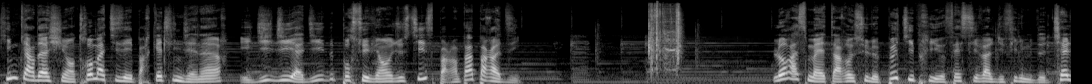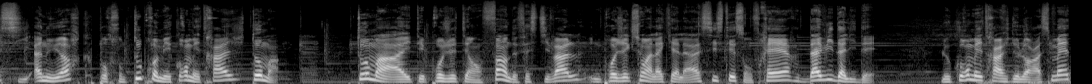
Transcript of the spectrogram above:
Kim Kardashian traumatisée par Caitlyn Jenner et Gigi Hadid poursuivie en justice par un paparazzi. Laura Smet a reçu le petit prix au Festival du film de Chelsea à New York pour son tout premier court-métrage, Thomas. Thomas a été projeté en fin de festival, une projection à laquelle a assisté son frère David Hallyday. Le court-métrage de Laura Smet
